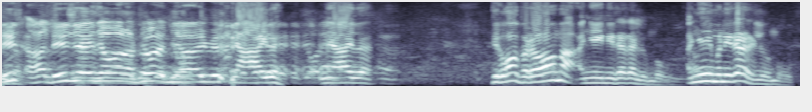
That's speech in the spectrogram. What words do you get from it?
လေးအာလေးချဲကြောင်းကတော့ပြောအများကြီးပဲအများကြီးပဲအများကြီးပဲဒီကောင်ကဘရောမှအငြိမ်နေတတ်တယ်လို့မဟုတ်ဘူးအငြိမ်မနေတတ်တယ်လို့မဟုတ်ဘူး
